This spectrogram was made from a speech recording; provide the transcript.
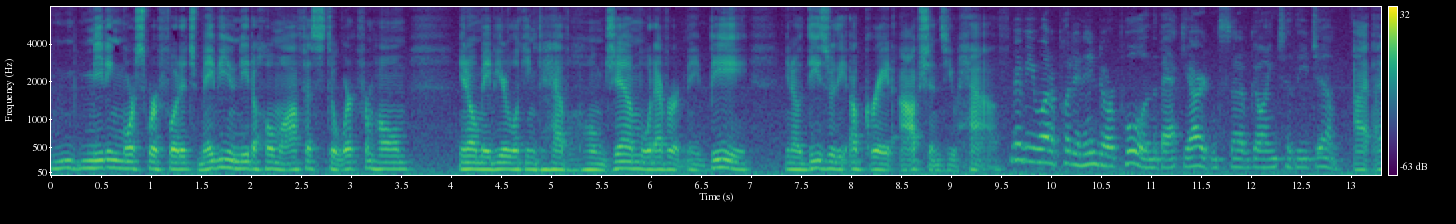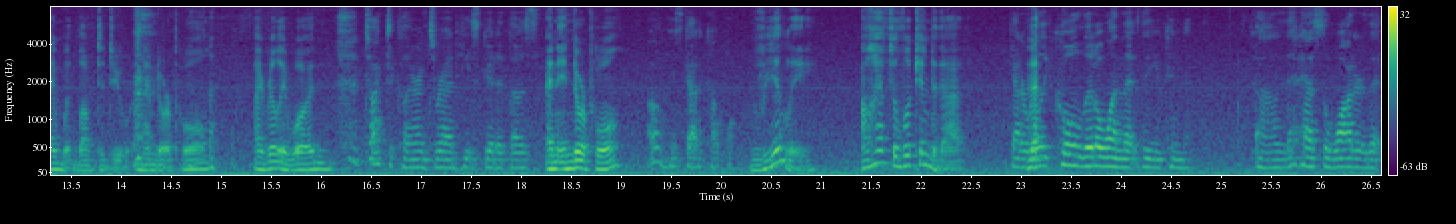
m- needing more square footage. Maybe you need a home office to work from home. You know, maybe you're looking to have a home gym, whatever it may be. You know, these are the upgrade options you have. Maybe you want to put an indoor pool in the backyard instead of going to the gym. I, I would love to do an indoor pool. I really would. Talk to Clarence Red. He's good at those. An indoor pool? Oh, he's got a couple. Really? I'll have to look into that. Got a really cool little one that, that you can, uh, that has the water that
